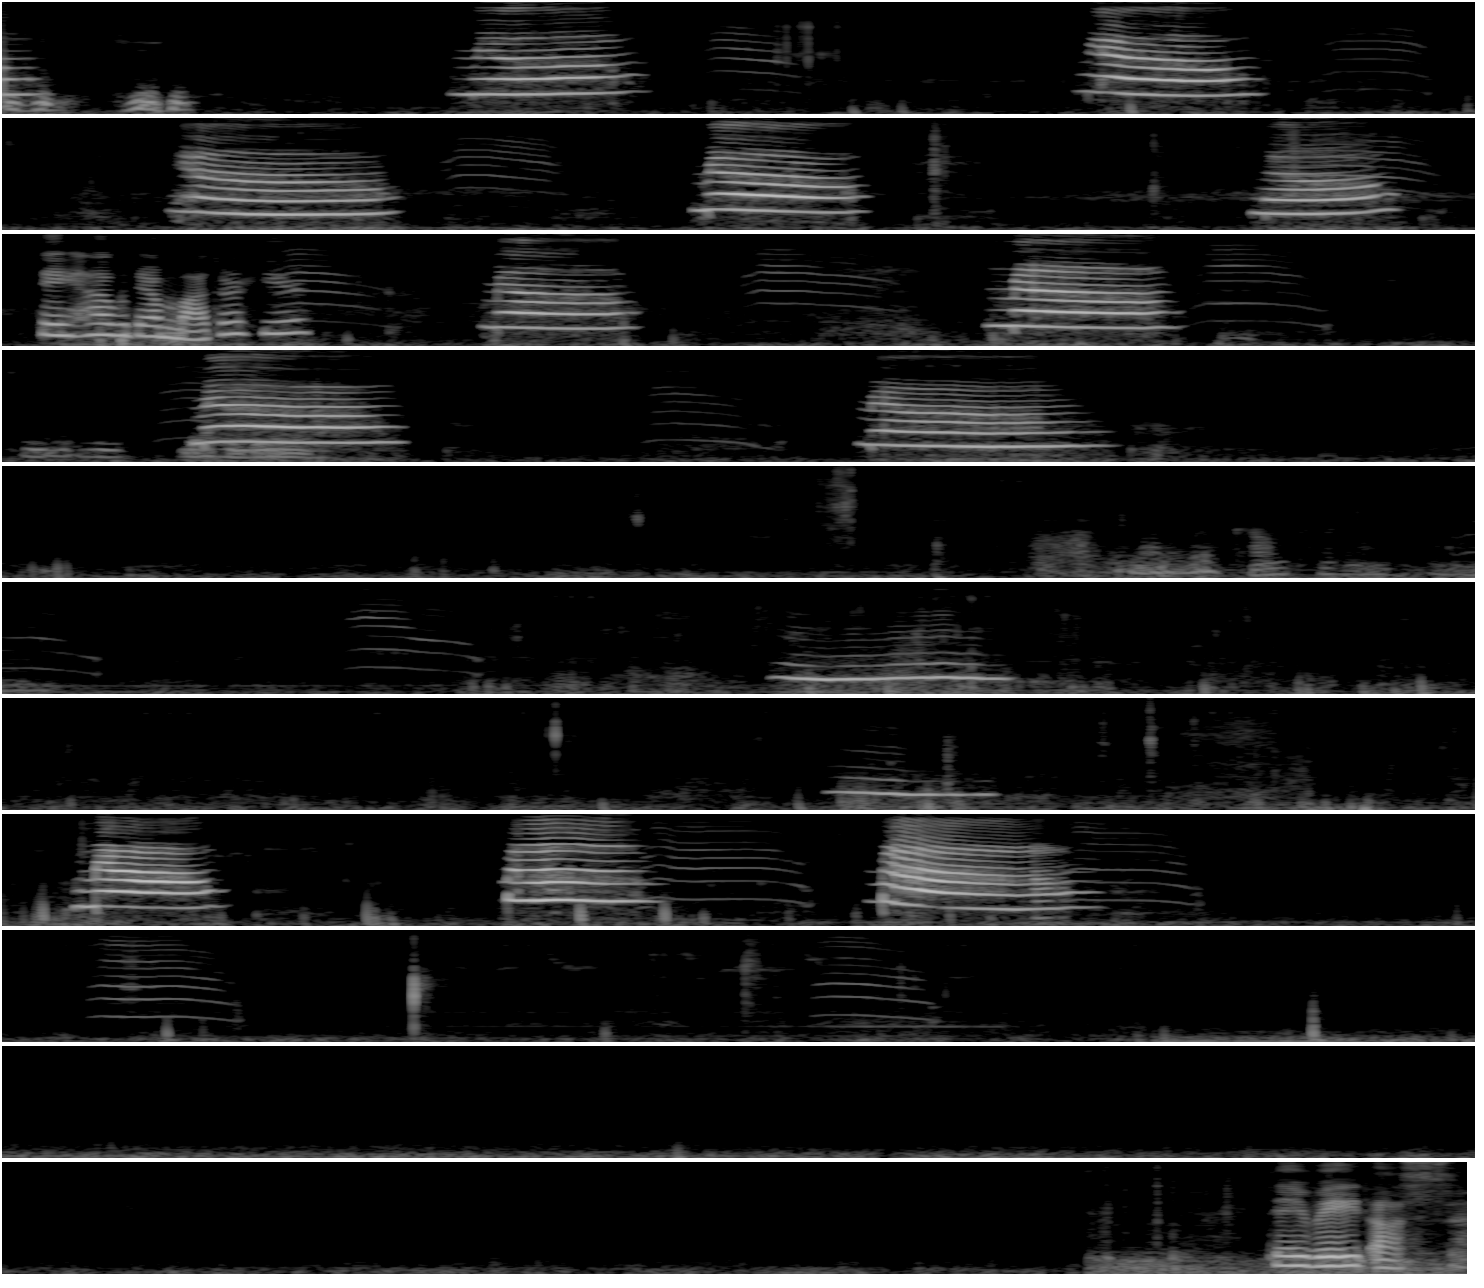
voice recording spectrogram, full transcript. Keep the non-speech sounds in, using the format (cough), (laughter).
Meow. Meow. Meow. Meow. Meow. Meow. They have their mother here. Meow. Meow. Meow. Meow. Mother will comfort them. Mm. Mm. Meow. Meow. Meow. They wait us.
